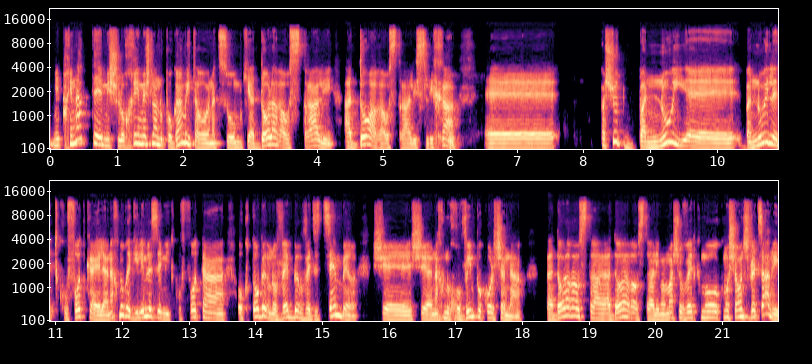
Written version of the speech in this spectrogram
מבחינת משלוחים, יש לנו פה גם יתרון עצום, כי הדולר האוסטרלי, הדואר האוסטרלי, סליחה, פשוט בנוי, בנוי לתקופות כאלה. אנחנו רגילים לזה מתקופות האוקטובר, נובמבר ודצמבר, ש, שאנחנו חווים פה כל שנה. והדואר האוסטרלי, הדואר האוסטרלי ממש עובד כמו, כמו שעון שוויצרי,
